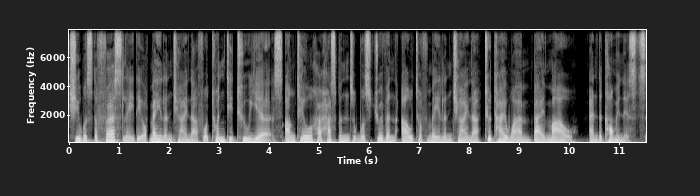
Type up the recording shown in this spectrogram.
She was the first lady of mainland China for 22 years until her husband was driven out of mainland China to Taiwan by Mao and the communists.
